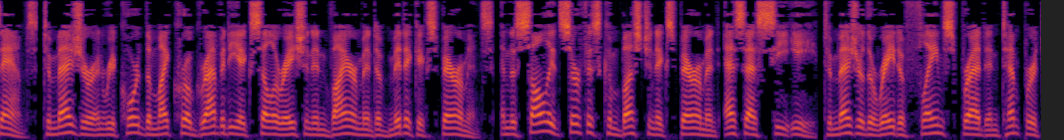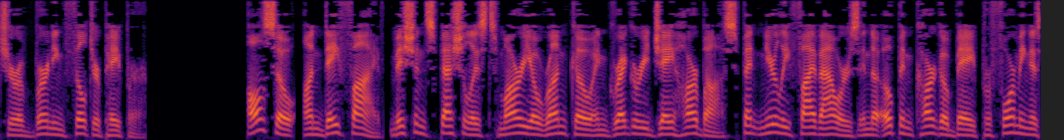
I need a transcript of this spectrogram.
to measure and record the microgravity acceleration environment of middeck experiments, and the Solid Surface Combustion Combustion Experiment to measure the rate of flame spread and temperature of burning filter paper. Also, on day 5, mission specialists Mario Runco and Gregory J. Harbaugh spent nearly five hours in the open cargo bay performing a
